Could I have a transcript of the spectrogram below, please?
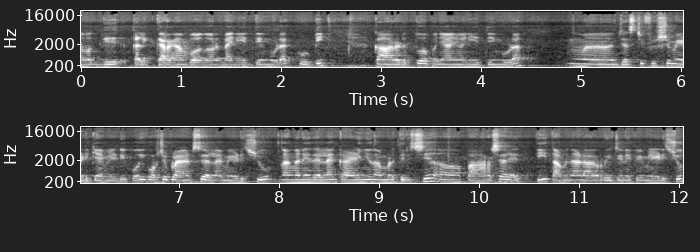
നമുക്ക് കളി കറങ്ങാൻ പോകാന്ന് പറഞ്ഞിട്ട് അനിയത്തിയും കൂടെ കൂട്ടി കാർ എടുത്തു. അപ്പോൾ ഞാനും അനിയത്തിയും കൂടെ ജസ്റ്റ് ഫിഷ് മേടിക്കാൻ വേണ്ടി പോയി. കുറച്ച് പ്ലാന്റ്സും എല്ലാം മേടിച്ചു. അങ്ങനെ ഇതെല്ലാം കഴിഞ്ഞ് നമ്മൾ തിരിച്ച് പാറശാല എത്തി തമിഴ്നാട് ആ റീജിയനിൽ പോയി മേടിച്ചു.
